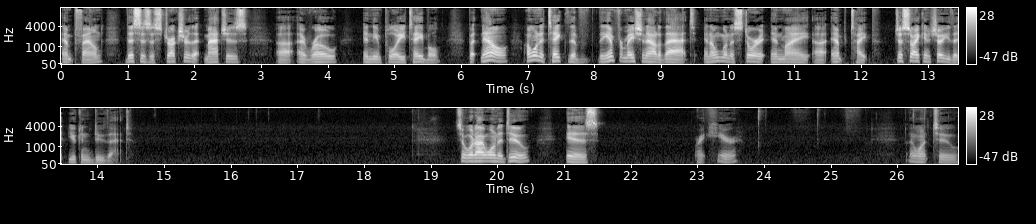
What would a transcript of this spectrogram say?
emp found. This is a structure that matches uh, a row in the employee table. But now I want to take the the information out of that and I'm going to store it in my uh, emp type just so I can show you that you can do that. So what I want to do is right here I want to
